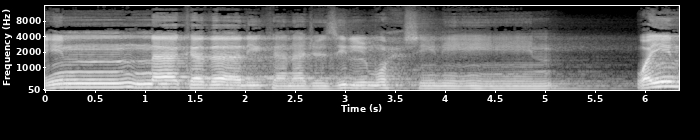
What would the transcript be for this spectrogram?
أنا كذلك نجزي المحسنين. ويل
